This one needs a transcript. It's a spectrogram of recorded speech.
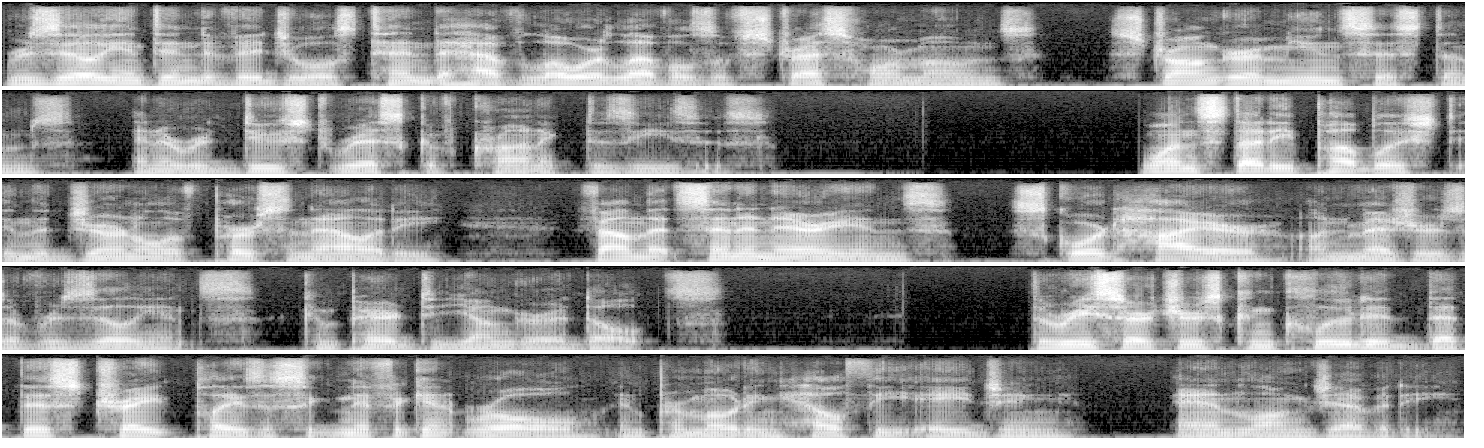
Resilient individuals tend to have lower levels of stress hormones, stronger immune systems, and a reduced risk of chronic diseases. One study published in the Journal of Personality found that centenarians scored higher on measures of resilience compared to younger adults. The researchers concluded that this trait plays a significant role in promoting healthy aging and longevity.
